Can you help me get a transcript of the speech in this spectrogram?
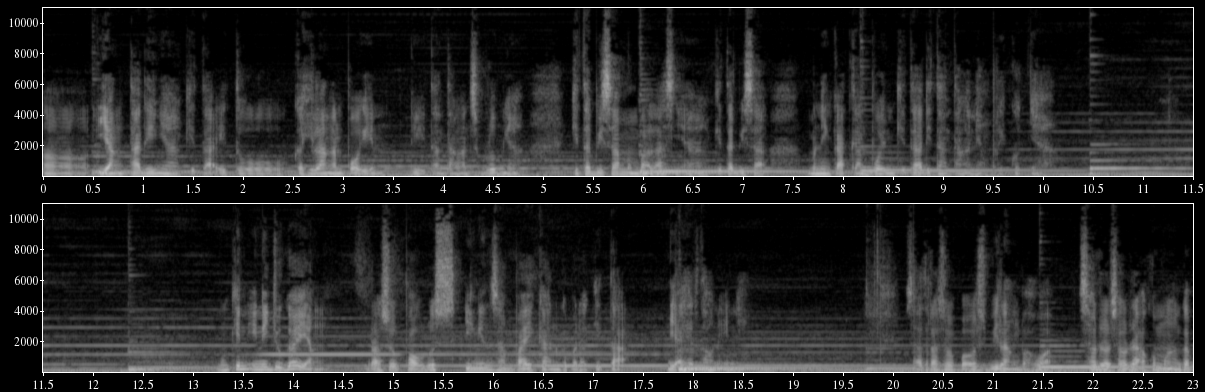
uh, yang tadinya kita itu kehilangan poin di tantangan sebelumnya kita bisa membalasnya, kita bisa meningkatkan poin kita di tantangan yang berikutnya. Mungkin ini juga yang Rasul Paulus ingin sampaikan kepada kita di akhir tahun ini. Saat Rasul Paulus bilang bahwa saudara-saudara aku menganggap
